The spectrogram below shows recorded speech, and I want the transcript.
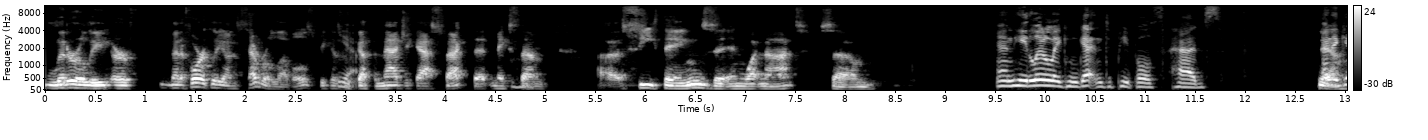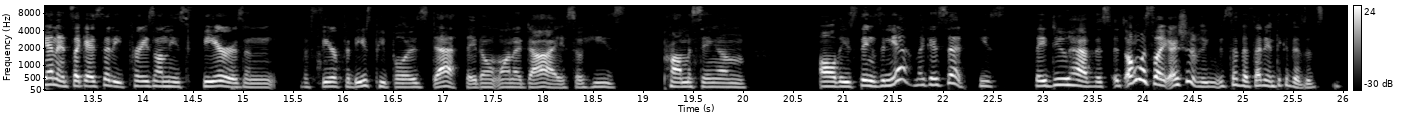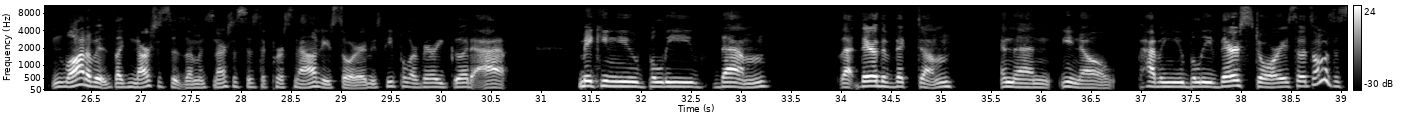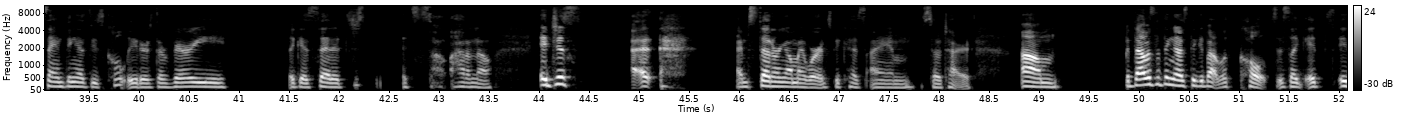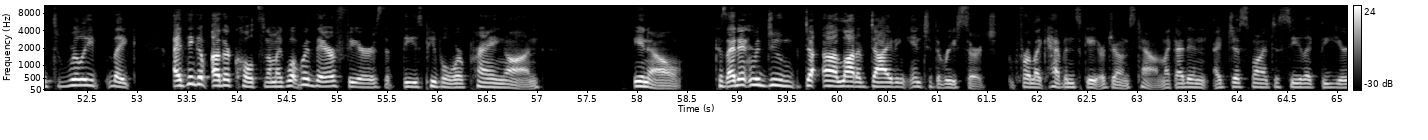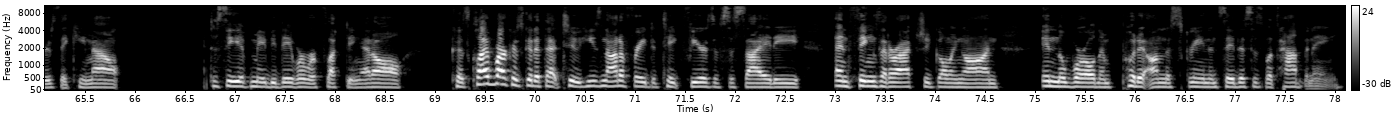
literally or metaphorically on several levels, because Yeah. we've got the magic aspect that makes them uh, see things and whatnot. So, And he literally can get into people's heads. yeah. And again, it's like I said, he preys on these fears, and the fear for these people is death. They don't want to die. So he's promising them all these things. And yeah, like I said, he's they do have this. It's almost like I should have said this. I didn't think of this. It's a lot of it is like narcissism. It's narcissistic personality disorder. These people are very good at making you believe them that they're the victim and then, you know, having you believe their story. So it's almost the same thing as these cult leaders. They're very, like I said, it's just, it's so, I don't know. It just, I, I'm stuttering on my words because I am so tired. Um, but that was the thing I was thinking about with cults. Is like it's it's really like I think of other cults and I'm like, what were their fears that these people were preying on? You know, because I didn't do a lot of diving into the research for like Heaven's Gate or Jonestown. Like I didn't. I just wanted to see like the years they came out to see if maybe they were reflecting at all. Because Clive Barker's good at that too. He's not afraid to take fears of society and things that are actually going on in the world and put it on the screen and say this is what's happening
